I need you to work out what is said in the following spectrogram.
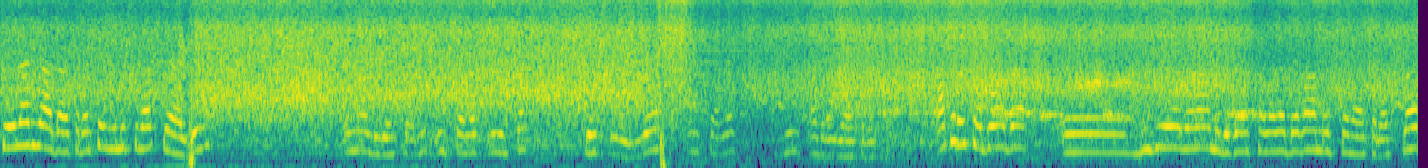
şeyler geldi arkadaşlar. Yeni silah geldi. Onlar da gösterdik. İnşallah bulursak göstereceğiz. İnşallah gün alırız arkadaşlar. Arkadaşlar bu arada eee videoya devam edeceğim. Kanala devam edeceğim arkadaşlar.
